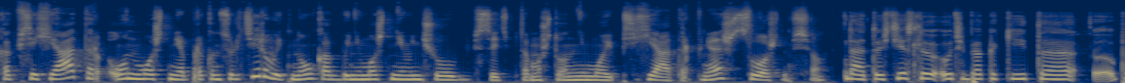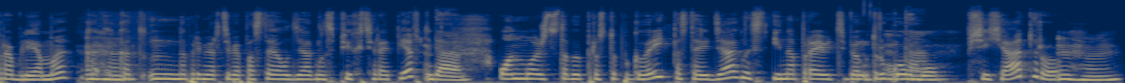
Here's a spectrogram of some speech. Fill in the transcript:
как психиатр, он может меня проконсультировать, но как бы не может мне ничего выписать, потому что он не мой психиатр, понимаешь, сложно все. Да, то есть если у тебя какие-то э, проблемы, угу. например, тебе поставил диагноз психотерапевт, да. он может с тобой просто поговорить, поставить диагноз и направить тебя к другому да. психиатру. Угу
